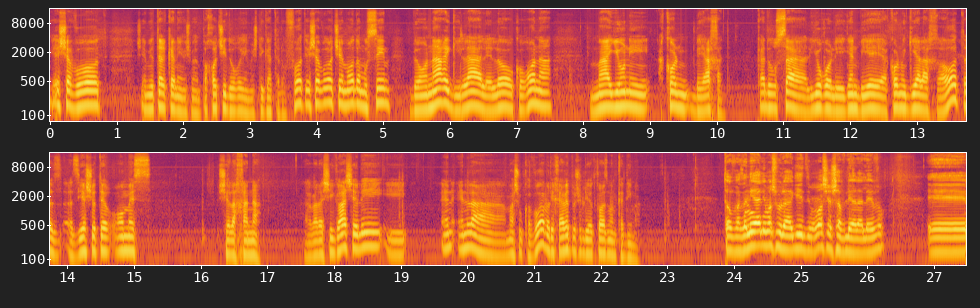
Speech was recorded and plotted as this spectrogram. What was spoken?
יש שבועות שהם יותר קלים, יש בהם פחות שידורים, יש ליגת אלופות, יש שבועות שהם מאוד עמוסים, בעונה רגילה ללא קורונה, מאי, יוני, הכל ביחד. כדורסל, יורוליג, NBA, הכל מגיע להכרעות, אז, אז יש יותר עומס של הכנה. אבל השגרה שלי היא, אין, אין לה משהו קבוע, אבל היא חייבת פשוט להיות כל הזמן קדימה. טוב, אז אני, היה לי משהו להגיד, זה ממש ישב לי על הלב. אה,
